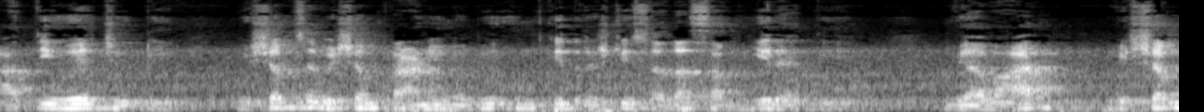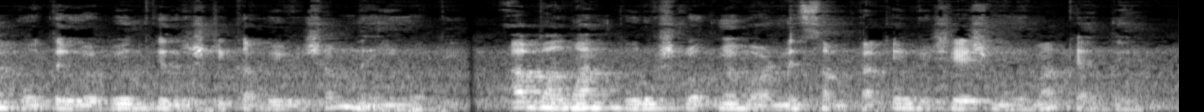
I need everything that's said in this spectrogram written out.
हाथी हो या चीटी, विषम से विषम प्राणियों में भी उनकी दृष्टि सदा सम ही रहती है। व्यवहार विषम होते हुए भी उनकी दृष्टि कभी विषम नहीं होती। अब भगवान पूर्व श्लोक में वर्णित समता के विशेष महिमा कहते हैं।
